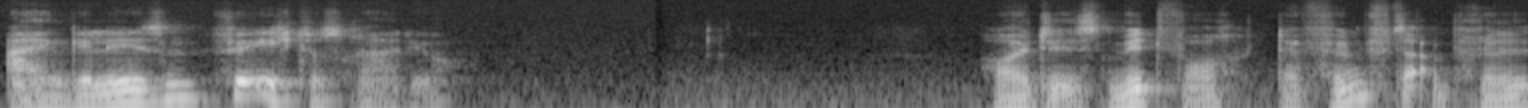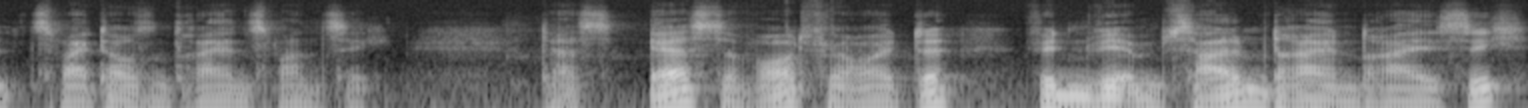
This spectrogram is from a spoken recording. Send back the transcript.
Eingelesen für Ichtus Radio. Heute ist Mittwoch, der 5. April 2023. Das erste Wort für heute finden wir im Psalm 33,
